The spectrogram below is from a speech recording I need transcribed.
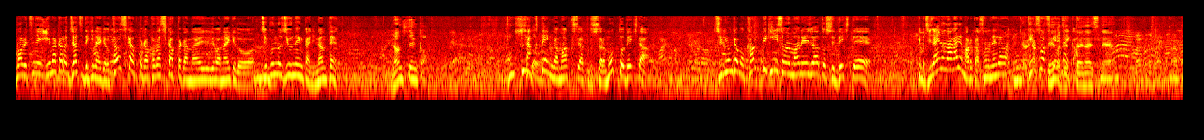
まあ別に今からジャッジできないけど正しかったか正しかったかないではないけど自分の10年間に何点？何点か。何点だろう？100点がマックスやったとしたらもっとできた。自分がもう完璧にそのマネージャーとしてできてでも時代の流れもあるからその値段点数はつけれない100点は絶か対ないですね。なんか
